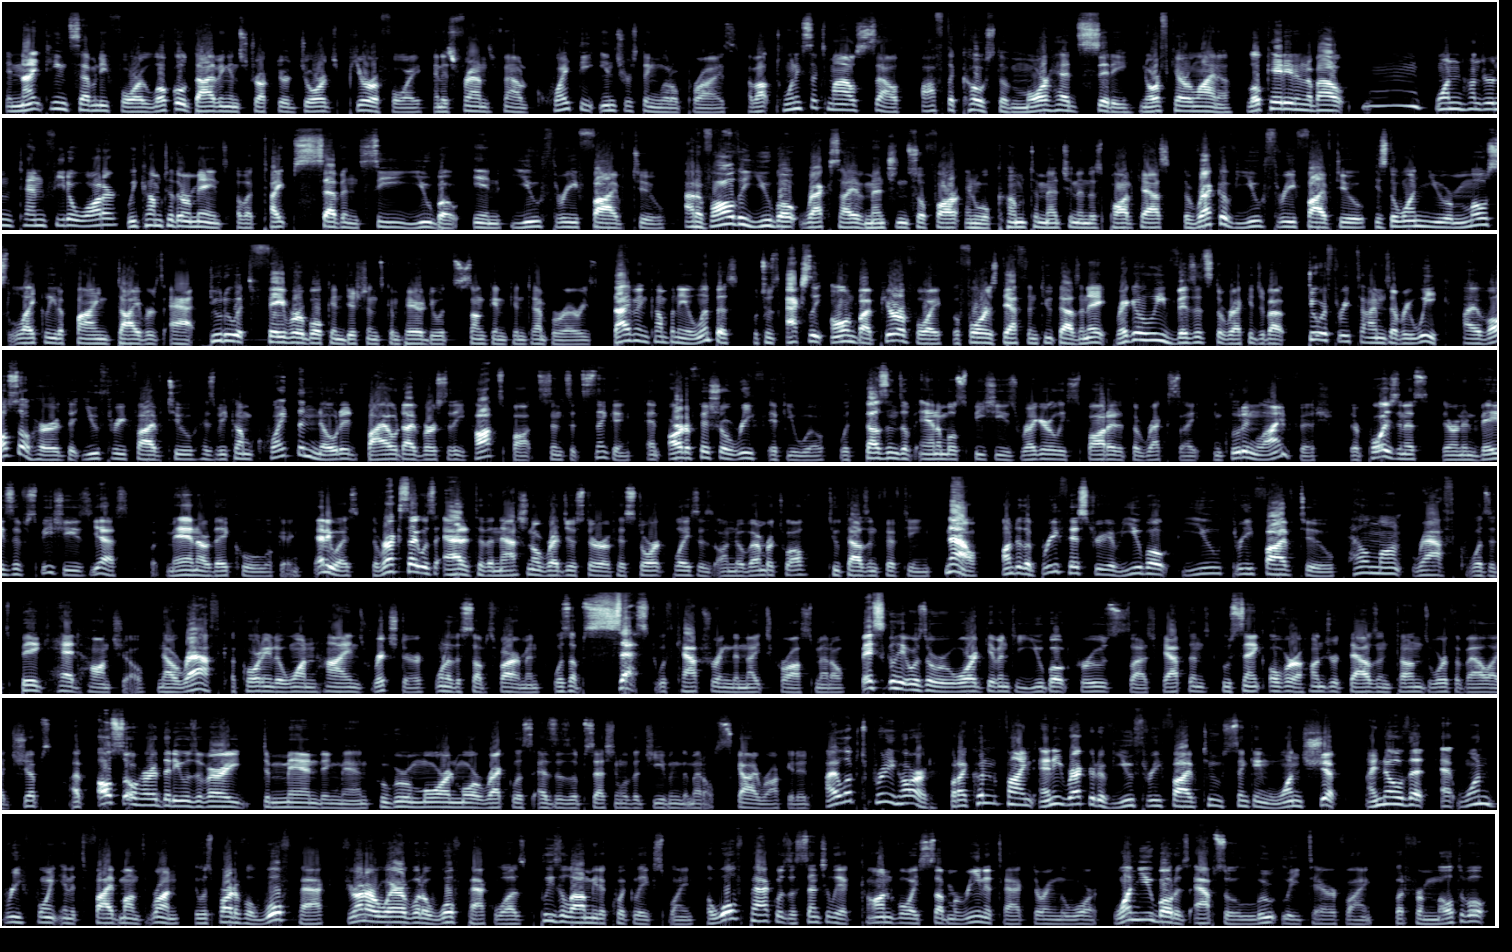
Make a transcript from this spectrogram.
In 1974, local diving instructor George Purifoy and his friends found quite the interesting little prize. About 26 miles south, off the coast of Morehead City, North Carolina, located in about mm, 110 feet of water, we come to the remains of a Type 7C U boat in U352. Out of all the U boat wrecks I have mentioned so far and will come to mention in this podcast, the wreck of U 352 is the one you are most likely to find divers at due to its favorable conditions compared to its sunken contemporaries. Diving company Olympus, which was actually owned by Purifoy before his death in 2008, regularly visits the wreckage about two or three times every week. I have also heard that U352 has become quite the noted biodiversity hotspot since its sinking, an artificial reef, if you will, with dozens of animal species regularly spotted at the wreck site, including lionfish. They're poisonous, they're an invasive species, yes, but man are they cool looking. Anyways, the wreck site was added to the National Register of Historic Places on November 12, 2015. Now, under the brief history of U boat U 352, Hellmut Rathke was its big head honcho. Now, Rathke, according to one Heinz Richter, one of the sub's firemen, was obsessed with capturing the Knight's Cross medal. Basically, it was a reward given to U boat crews slash captains who sank over a hundred thousand tons worth of Allied ships. I've also heard that he was a very demanding man who grew more and more reckless as his obsession with achieving the medal skyrocketed. I looked pretty hard, but I couldn't find any record of U 352 sinking one ship I know that at one brief point in its five month run, it was part of a wolf pack. If you're unaware of what a wolf pack was, please allow me to quickly explain. A wolf pack was essentially a convoy submarine attack during the war. One U boat is absolutely terrifying, but for multiple,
